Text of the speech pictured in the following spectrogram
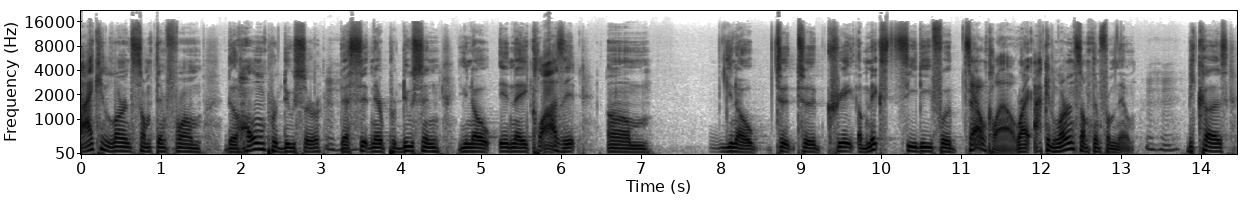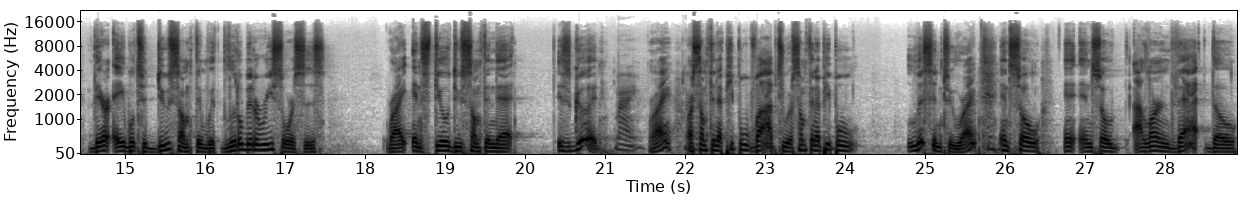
I can learn something from the home producer mm-hmm. that's sitting there producing, you know, in a closet, um, you know, to to create a mixed CD for SoundCloud, right? I can learn something from them mm-hmm. because they're able to do something with little bit of resources, right, and still do something that is good, right, right, or something that people vibe to, or something that people listen to, right? Mm-hmm. And so and, so I learned that though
